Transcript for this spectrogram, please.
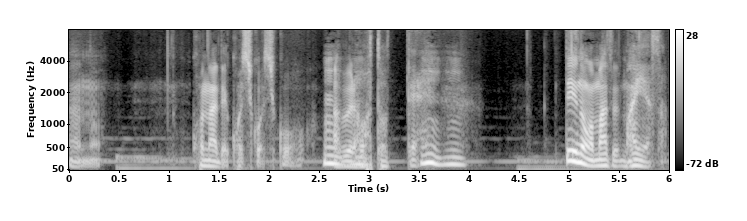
あの粉でコシコシこううんうん。油を取って、うんうん。っていうのがまず毎朝。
